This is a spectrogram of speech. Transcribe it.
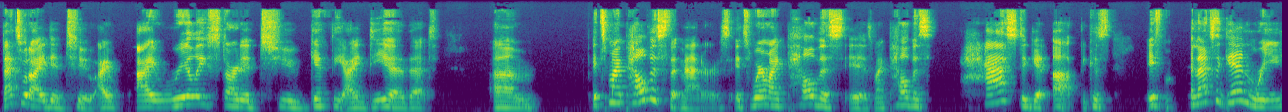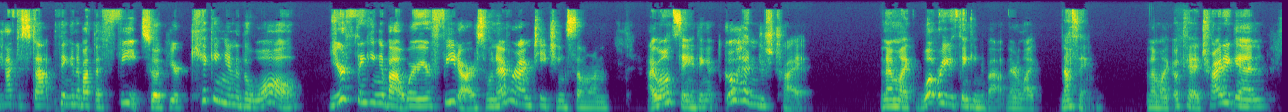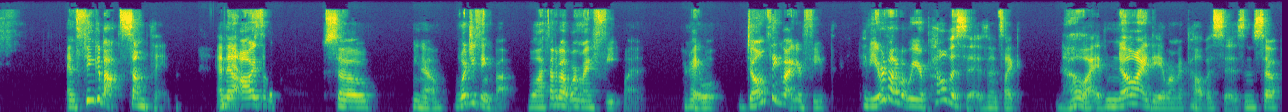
that's what I did too. I I really started to get the idea that um, it's my pelvis that matters. It's where my pelvis is. My pelvis has to get up because if and that's again where you have to stop thinking about the feet. So if you're kicking into the wall, you're thinking about where your feet are. So whenever I'm teaching someone, I won't say anything. Go ahead and just try it. And I'm like, what were you thinking about? And they're like, nothing. And I'm like, okay, try it again and think about something. And they're always like, so you know, what do you think about? Well, I thought about where my feet went. Okay, well, don't think about your feet. Have you ever thought about where your pelvis is? And it's like, no, I have no idea where my pelvis is. And so,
